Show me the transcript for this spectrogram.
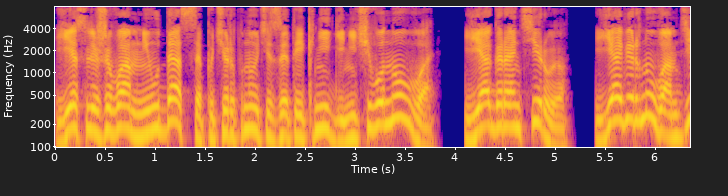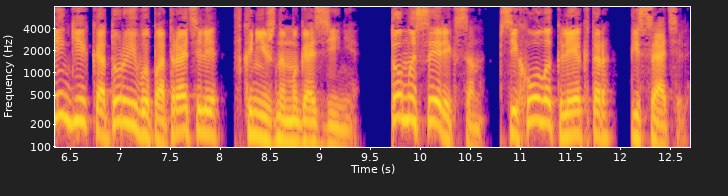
Если же вам не удастся почерпнуть из этой книги ничего нового, я гарантирую, я верну вам деньги, которые вы потратили в книжном магазине. Томас Эриксон, психолог, лектор, писатель.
